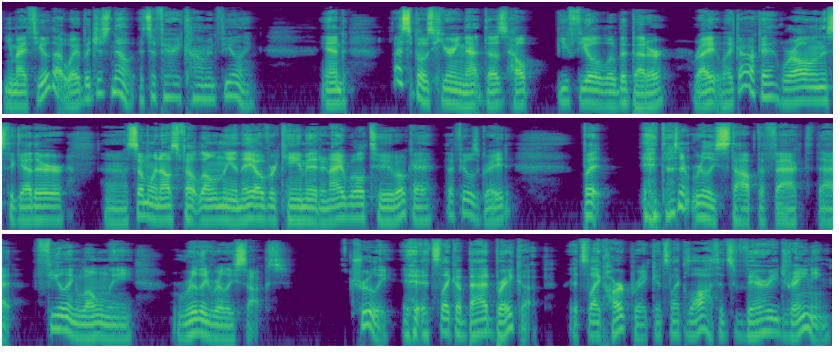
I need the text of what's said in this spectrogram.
You might feel that way, but just know it's a very common feeling. And I suppose hearing that does help you feel a little bit better, right? Like, oh, okay, we're all in this together. Uh, someone else felt lonely and they overcame it, and I will too. Okay, that feels great. But it doesn't really stop the fact that feeling lonely really, really sucks. Truly, it's like a bad breakup. It's like heartbreak. It's like loss. It's very draining.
